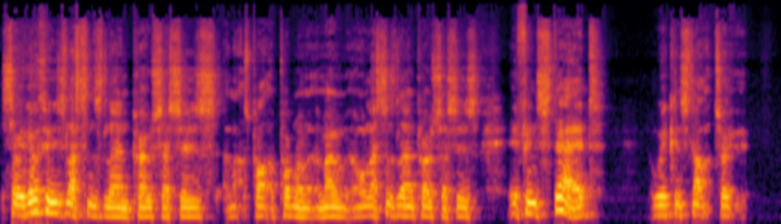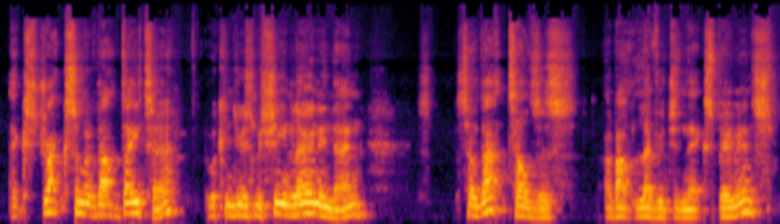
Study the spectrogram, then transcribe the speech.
So we go through these lessons learned processes, and that's part of the problem at the moment, or lessons learned processes. If instead we can start to extract some of that data, we can use machine learning then. So that tells us about leveraging the experience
